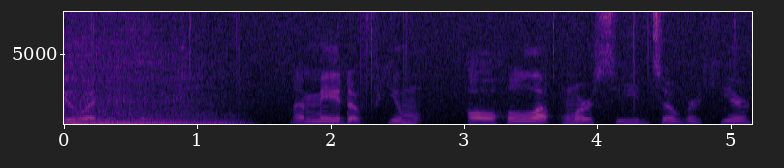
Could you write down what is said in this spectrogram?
do anything. I made a few, a whole lot more seeds over here.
